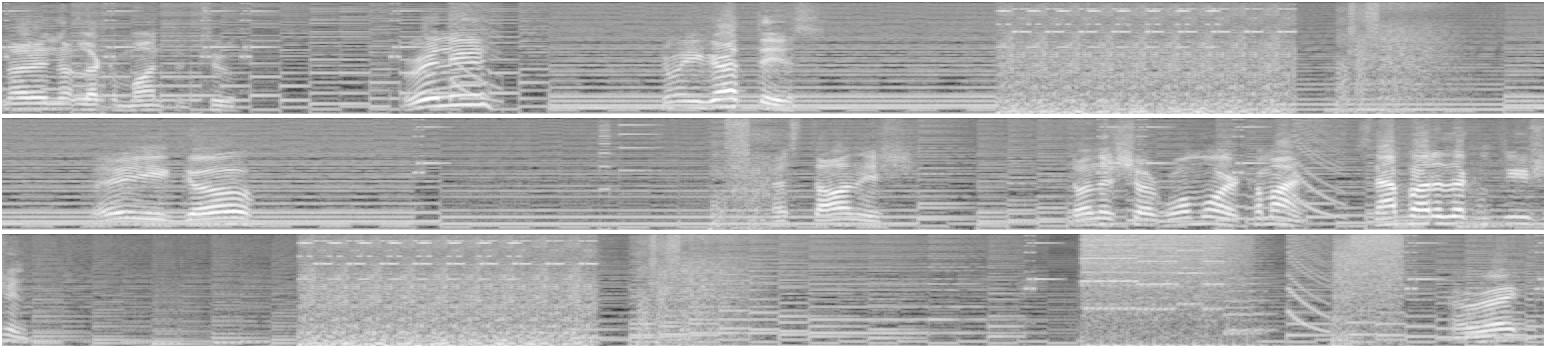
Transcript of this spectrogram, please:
not in like a month or two. Really? Come on, you got this. There you go. Astonish. Thundershock, one more. Come on. Snap out of the confusion. Alright.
